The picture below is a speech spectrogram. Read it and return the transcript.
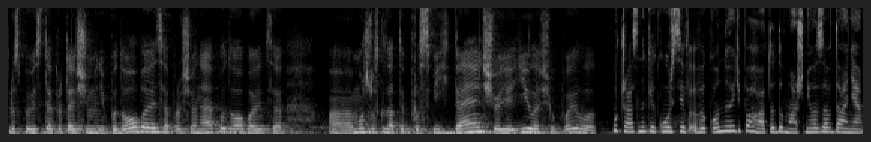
розповісти про те, що мені подобається, про що не подобається. Е, Можу розказати про свій день, що я їла, що пила. Учасники курсів виконують багато домашнього завдання.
